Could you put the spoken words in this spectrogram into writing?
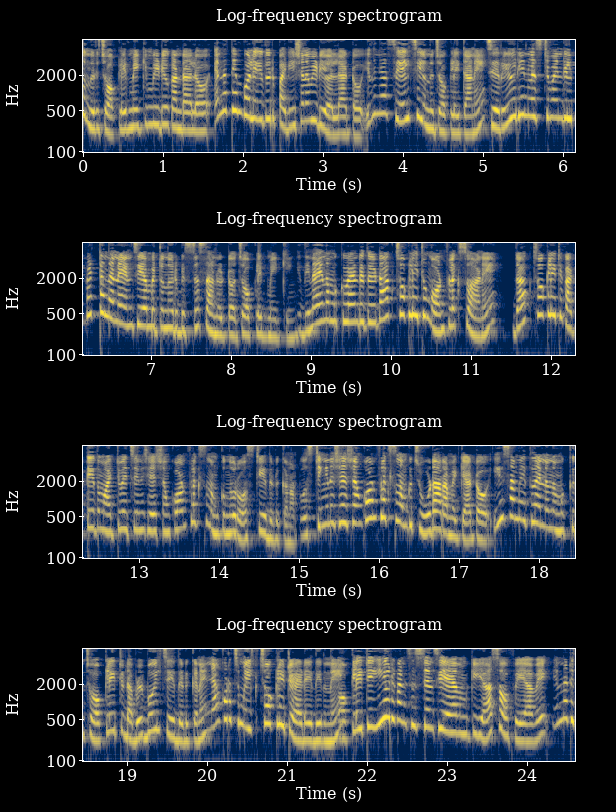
നമുക്കൊന്നൊരു ചോക്ലേറ്റ് മേക്കിംഗ് വീഡിയോ കണ്ടാലോ? എന്നത്തെയും പോലെ ഇതൊരു പരീക്ഷണ വീഡിയോ അല്ല കേട്ടോ. ഇത് ഞാൻ സെയിൽ ചെയ്യുന്ന ചോക്ലേറ്റ് ആണ്. ചെറിയൊരു ഇൻവെസ്റ്റ്മെന്റിൽ പെട്ടെന്ന് തന്നെ ഏൺ ചെയ്യാൻ പറ്റുന്ന ഒരു ബിസിനസ് ആണ് കേട്ടോ ചോക്ലേറ്റ് മേക്കിംഗ് ഇതിനായി നമുക്ക് വേണ്ടത് ഡാർക്ക് ചോക്ലേറ്റും കോൺഫ്ലെക്സും ആണ്. ഡാർക്ക് ചോക്ലേറ്റ് കട്ട് ചെയ്ത് മാറ്റി വെച്ചതിന് ശേഷം കോൺഫ്ലെക്സ് നമുക്കൊന്ന് റോസ്റ്റ് ചെയ്തെടുക്കണം. റോസ്റ്റിങ്ങിന് ശേഷം കോൺഫ്ലെക്സ് നമുക്ക് ചൂടാറാൻ വെക്കാം കേട്ടോ. ഈ സമയത്ത് തന്നെ നമുക്ക് ചോക്ലേറ്റ് ഡബിൾ ബോയിൽ ചെയ്തെടുക്കണേ. ഞാൻ കുറച്ച് മിൽക്ക് ചോക്ലേറ്റ് ആഡ് ചെയ്തിരുന്നേ. ചോക്ലേറ്റ് ഈ ഒരു കൺസിസ്റ്റൻസി ആയാൽ നമുക്ക് ഗ്യാസ് ഓഫ് ചെയ്യാവേ. എന്നിട്ട്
